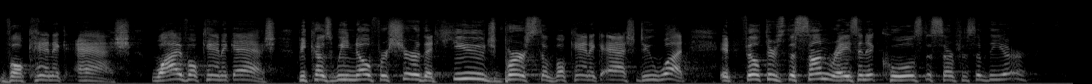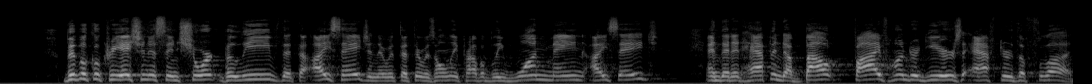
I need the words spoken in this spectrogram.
volcanic ash. Why volcanic ash? Because we know for sure that huge bursts of volcanic ash do what? It filters the sun rays and it cools the surface of the earth. Biblical creationists, in short, believe that the ice age, and there was, that there was only probably one main ice age, and that it happened about 500 years after the flood.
